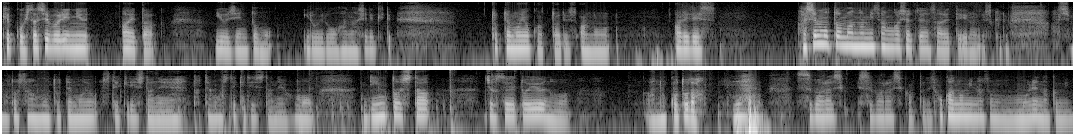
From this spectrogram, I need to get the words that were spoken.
結構久しぶりに会えた友人ともいろいろお話できてとても良かったです。あのあれです。橋本まなみさんが出演されているんですけど橋本さんもとても素敵でしたね。とても素敵でしたね。もう凛とした女性というのはあのことだ。もう素晴らし素晴らしかったです。他の皆様も漏れなく見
